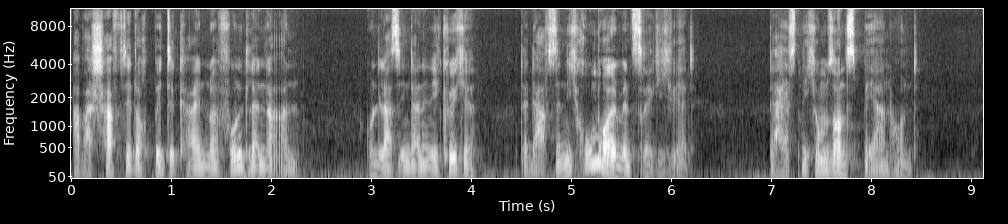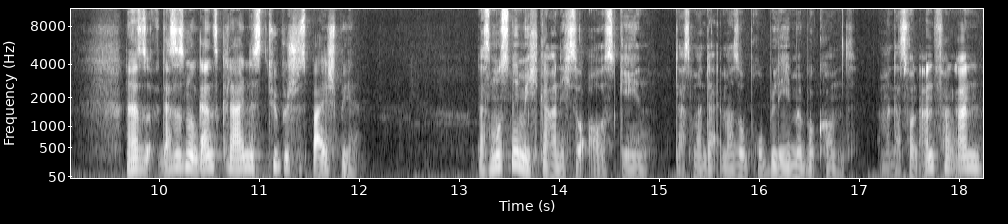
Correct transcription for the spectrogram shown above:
Aber schaff dir doch bitte keinen Neufundländer an und lass ihn dann in die Küche. Da darfst du nicht rumheulen, wenn es dreckig wird. Der heißt nicht umsonst Bärenhund. Also, das ist nur ein ganz kleines, typisches Beispiel. Das muss nämlich gar nicht so ausgehen, dass man da immer so Probleme bekommt. Wenn man das von Anfang an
